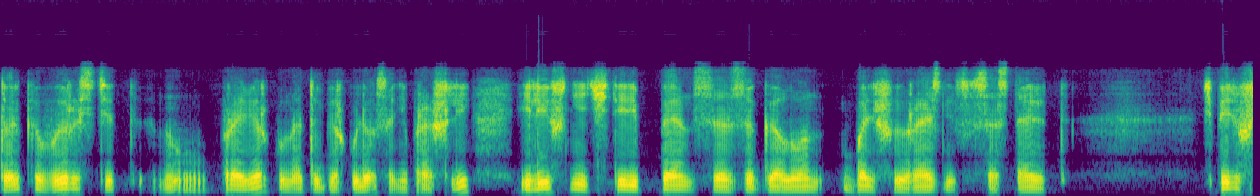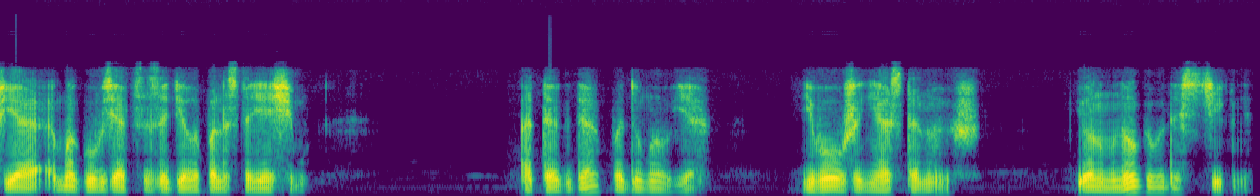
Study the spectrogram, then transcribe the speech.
только вырастет. Ну, проверку на туберкулез они прошли, и лишние четыре пенса за галлон большую разницу составят. Теперь уж я могу взяться за дело по-настоящему. А тогда, подумал я, его уже не остановишь, и он многого достигнет.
